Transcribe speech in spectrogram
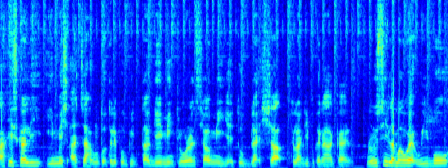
Akhir sekali, imej acah untuk telefon pintar gaming keluaran Xiaomi iaitu Black Shark telah diperkenalkan. Menerusi laman web Weibo,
